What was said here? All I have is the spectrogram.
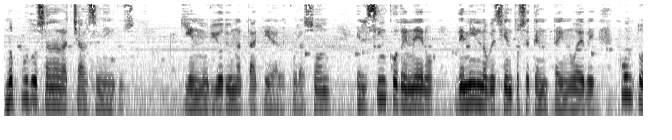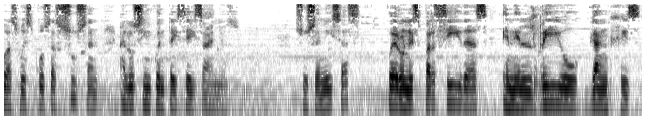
no pudo sanar a Charles Mingus, quien murió de un ataque al corazón el 5 de enero de 1979 junto a su esposa Susan a los 56 años. Sus cenizas fueron esparcidas en el río Ganges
